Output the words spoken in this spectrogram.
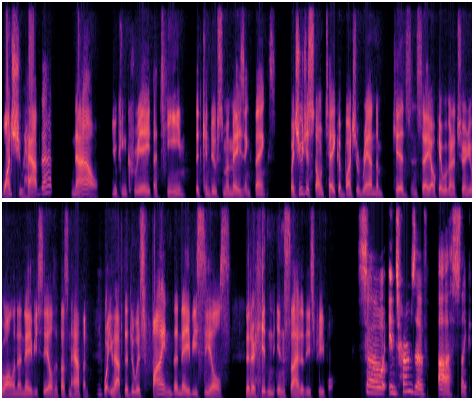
once you have that, now you can create a team that can do some amazing things. But you just don't take a bunch of random kids and say, okay, we're going to turn you all into Navy SEALs. It doesn't happen. Mm-hmm. What you have to do is find the Navy SEALs that are hidden inside of these people. So, in terms of us, like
